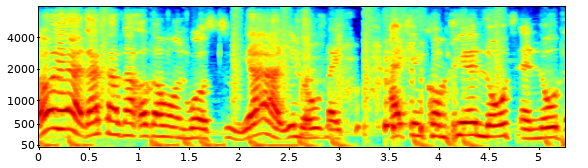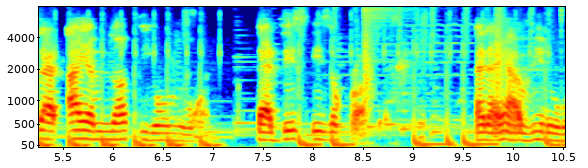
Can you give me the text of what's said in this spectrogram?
Oh yeah that's how that other one was too. Yeah you know like i can compare notes and know that i am not the only one that this is a process and i have you know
